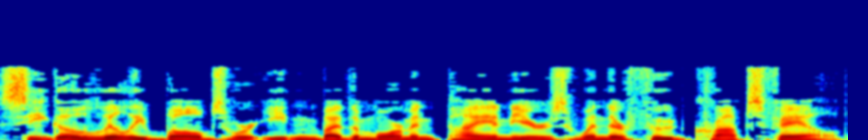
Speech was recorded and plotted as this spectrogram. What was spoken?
Sego lily bulbs were eaten by the Mormon pioneers when their food crops failed.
